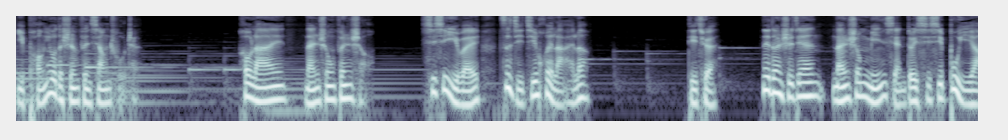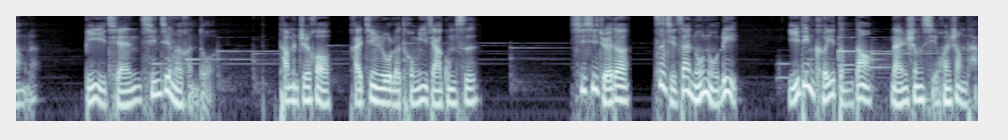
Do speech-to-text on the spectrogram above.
以朋友的身份相处着。后来男生分手，西西以为自己机会来了。的确，那段时间男生明显对西西不一样了，比以前亲近了很多。他们之后还进入了同一家公司。西西觉得自己再努努力，一定可以等到男生喜欢上她。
